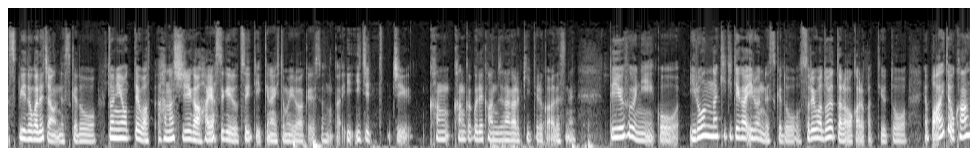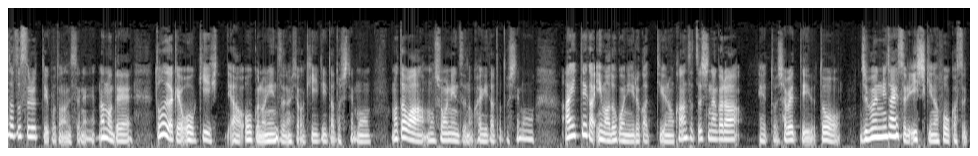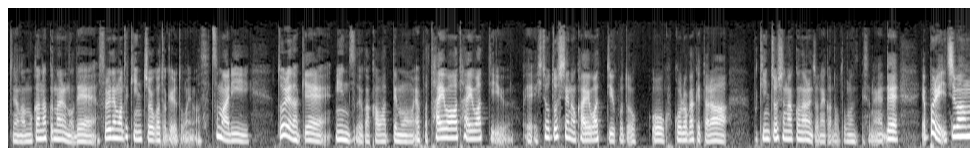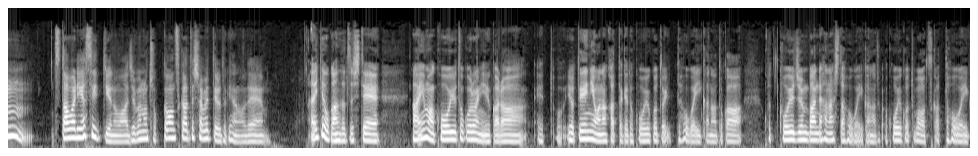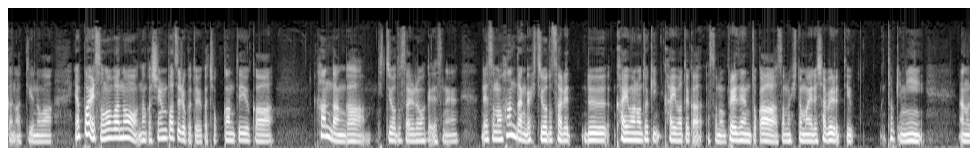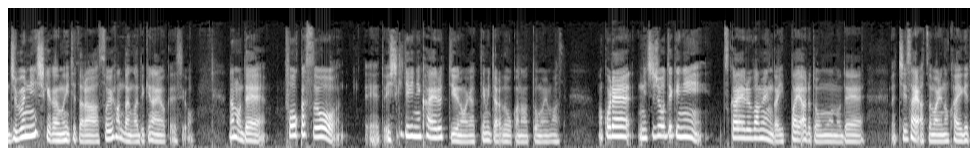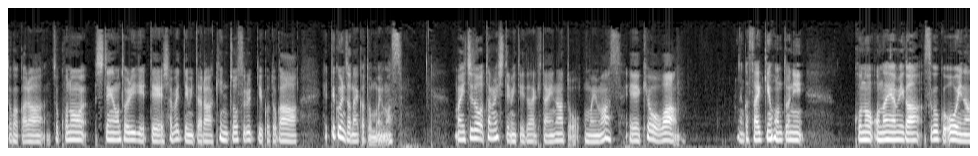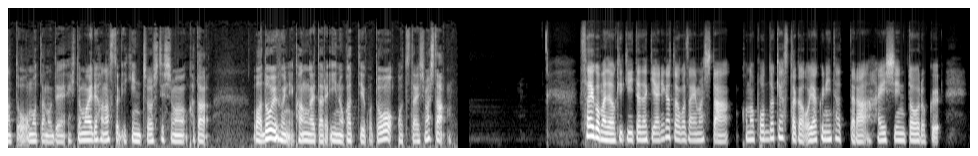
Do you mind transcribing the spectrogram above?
スピードが出ちゃうんですけど、人によっては話が速すぎるとついていけない人もいるわけですよ。なんか、いちいち感覚で感じながら聞いてるからですね。っていうふうに、こう、いろんな聞き手がいるんですけど、それはどうやったらわかるかっていうと、やっぱ相手を観察するっていうことなんですよね。なので、どれだけ大きい、や多くの人数の人が聞いていたとしても、またはもう少人数の会議だったとしても、相手が今どこにいるかっていうのを観察しながら、えっと、喋っていると、自分に対する意識のフォーカスっていうのが向かなくなるので、それでまた緊張が解けると思います。つまり、どれだけ人数が変わっても、やっぱ対話は対話っていう、え人としての会話っていうことを心がけたら、緊張しなくなるんじゃないかなと思うんですよね。で、やっぱり一番伝わりやすいっていうのは自分の直感を使って喋ってる時なので、相手を観察して、あ、今こういうところにいるから、えっと、予定にはなかったけどこういうこと言った方がいいかなとかこ、こういう順番で話した方がいいかなとか、こういう言葉を使った方がいいかなっていうのは、やっぱりその場のなんか瞬発力というか直感というか、判断が必要とされるわけですね。で、その判断が必要とされる会話の時、会話というか、そのプレゼンとか、その人前で喋るっていう時に、あの、自分に意識が向いてたら、そういう判断ができないわけですよ。なので、フォーカスを、えっ、ー、と、意識的に変えるっていうのをやってみたらどうかなと思います。これ、日常的に使える場面がいっぱいあると思うので、小さい集まりの会議とかから、この視点を取り入れて喋ってみたら緊張するっていうことが減ってくるんじゃないかと思います。まあ一度試してみていただきたいなと思います。えー、今日は、なんか最近本当にこのお悩みがすごく多いなと思ったので、人前で話すとき緊張してしまう方はどういうふうに考えたらいいのかっていうことをお伝えしました。最後までお聞きいただきありがとうございました。このポッドキャストがお役に立ったら配信登録、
